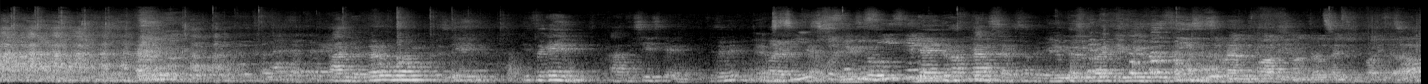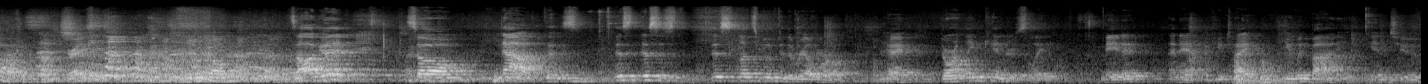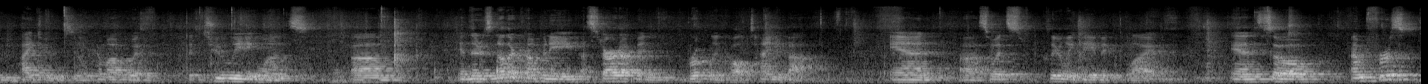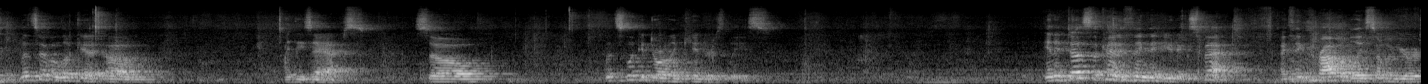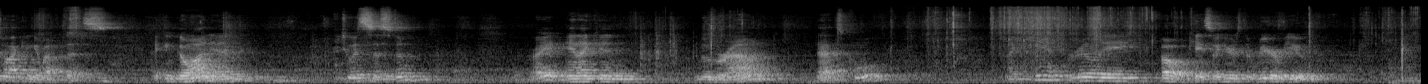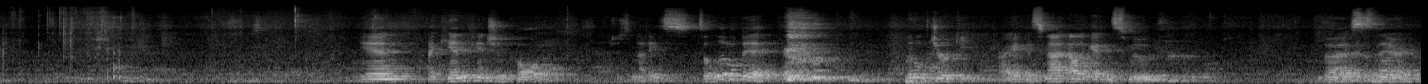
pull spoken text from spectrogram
And, and the third one is it's a game, a disease game, isn't it? Yeah. Where- Disease yeah, game? you- A disease game? Yeah, you have cancer. so You you- move, you move diseases around the body under attention body Oh, great. It's all good. So now this this this is this. Let's move to the real world. Okay, Dorling Kindersley made it an app. If you type human body into iTunes, you'll come up with the two leading ones. Um, and there's another company, a startup in Brooklyn called Tiny Tinybop. And uh, so it's clearly David Goliath. And so I'm first, let's have a look at, um, at these apps. So let's look at Dorling Kindersley's. And it does the kind of thing that you'd expect. I think probably some of you are talking about this. I can go on in to a system, right? And I can move around. That's cool. I can't really, oh, okay, so here's the rear view. And I can pinch and pull, which is nice. It's a little bit, little jerky, right? It's not elegant and smooth, but it's there.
